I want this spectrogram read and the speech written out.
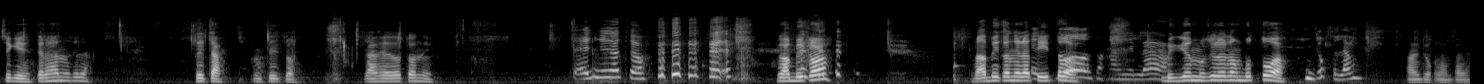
Sige, tirahan mo sila. Tita, tito. Dahil ito ni. Sa inyo na to. Grabe ka. Grabe ka nila tito ah. Ito, sa kanila. Bigyan mo sila ng buto ah. Joke lang. Ah, joke lang pala.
